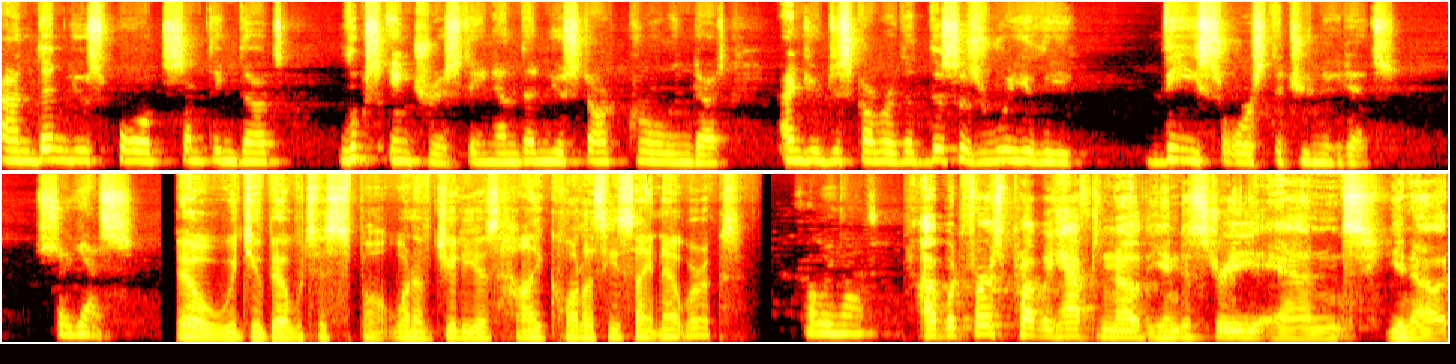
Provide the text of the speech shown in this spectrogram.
And then you spot something that looks interesting, and then you start crawling that, and you discover that this is really the source that you needed. So, yes. Bill, would you be able to spot one of Julia's high quality site networks? Probably not. I would first probably have to know the industry and, you know,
